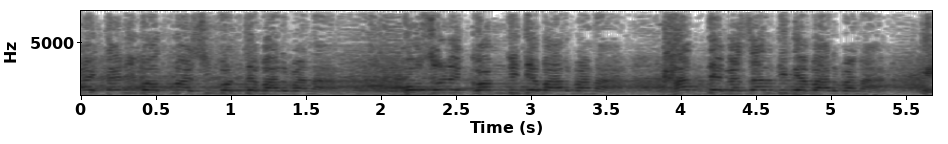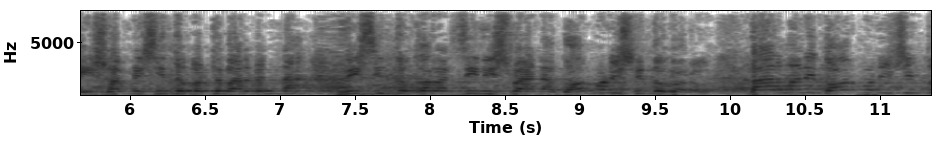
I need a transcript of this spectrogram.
শয়তানি বদমাশি করতে পারবে না, ওজনে কম দিতে পারবে না, খাদ্যে ভেজাল দিতে পারবে না। এইসব নিষিদ্ধ করতে পারবেন না, নিষিদ্ধ করার জিনিস পায় না, ধর্ম নিষিদ্ধ করো। তার মানে ধর্ম নিষিদ্ধ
